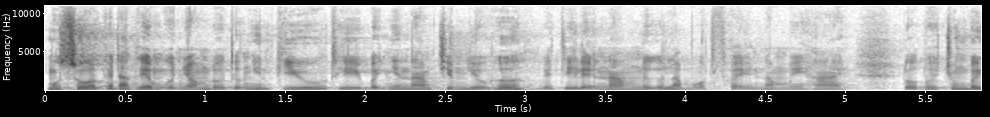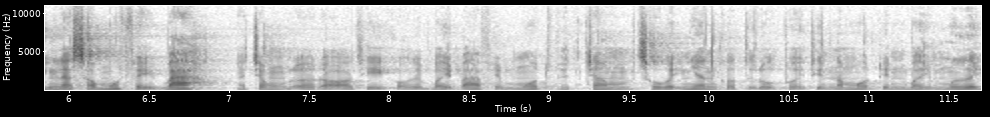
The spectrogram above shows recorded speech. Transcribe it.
Một số cái đặc điểm của nhóm đối tượng nghiên cứu thì bệnh nhân nam chiếm nhiều hơn với tỷ lệ nam nữ là 1,52, độ tuổi trung bình là 61,3. Trong đó thì có 73,1% số bệnh nhân có độ tuổi từ 51 đến 70.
